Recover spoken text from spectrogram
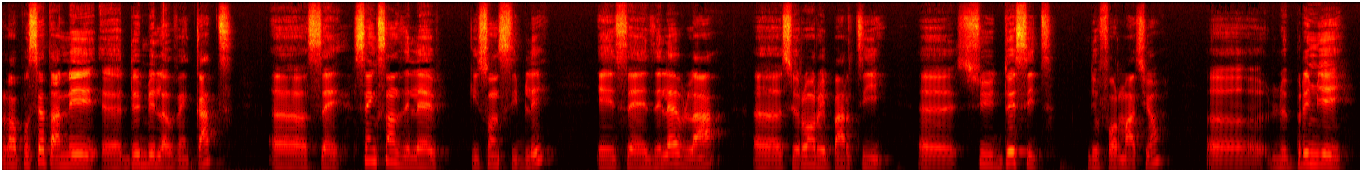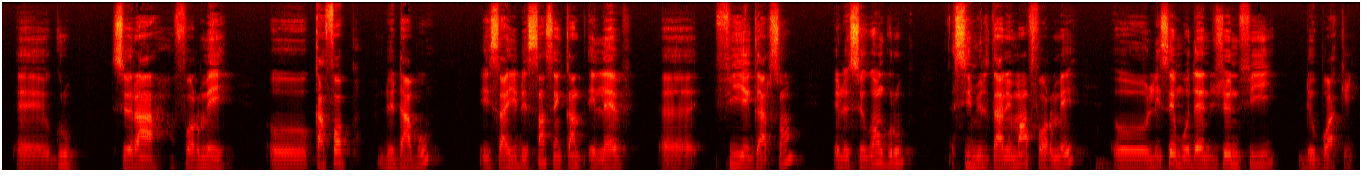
Alors pour cette année 2024, euh, euh, c'est 500 élèves qui sont ciblés et ces élèves-là seront répartis sur deux sites de formation euh, le premier euh, groupe sera formé au CAFOP de Dabou. Il s'agit de 150 élèves, euh, filles et garçons. Et le second groupe, simultanément formé au lycée moderne jeunes filles de Boaké.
